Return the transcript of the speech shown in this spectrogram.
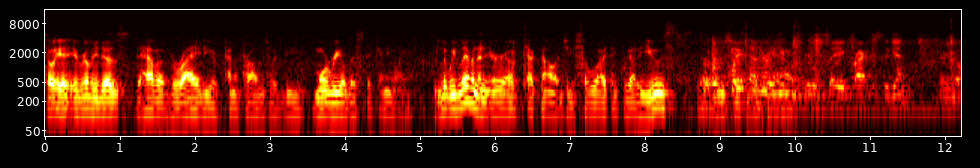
so it, it really does to have a variety of kind of problems would be more realistic anyway. We live in an era of technology, so I think we ought to use So if you place resources it that under, we have. can- it'll say practice again. There you go,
